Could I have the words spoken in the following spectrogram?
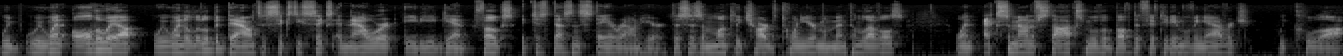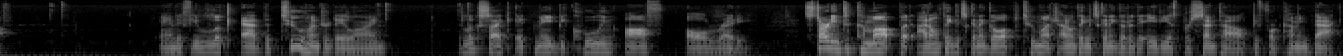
we we went all the way up. We went a little bit down to 66 and now we're at 80 again. Folks it just doesn't stay around here. This is a monthly chart of 20 year momentum levels. When x amount of stocks move above the 50 day moving average we cool off. And if you look at the 200 day line it looks like it may be cooling off already. It's starting to come up but i don't think it's going to go up too much. I don't think it's going to go to the 80th percentile before coming back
